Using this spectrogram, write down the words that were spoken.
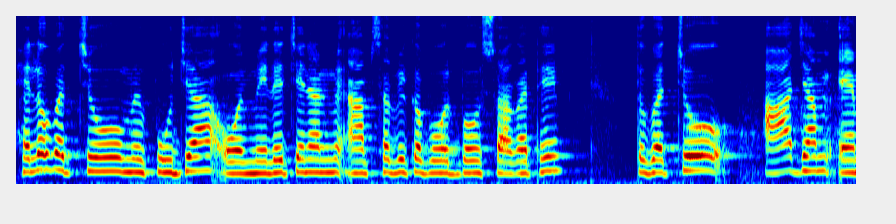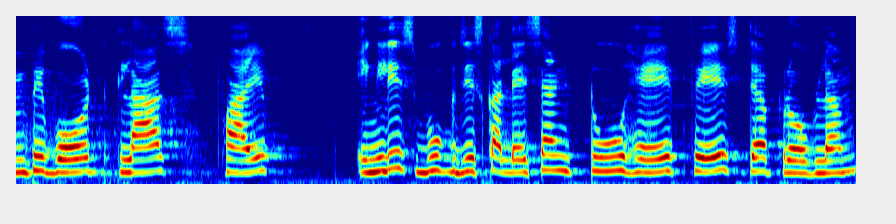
हेलो बच्चों, मैं पूजा और मेरे चैनल में आप सभी का बहुत बहुत स्वागत है। तो बच्चों, आज हम MP board class five English book जिसका लेसन टू है फेस द प्रॉब्लम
